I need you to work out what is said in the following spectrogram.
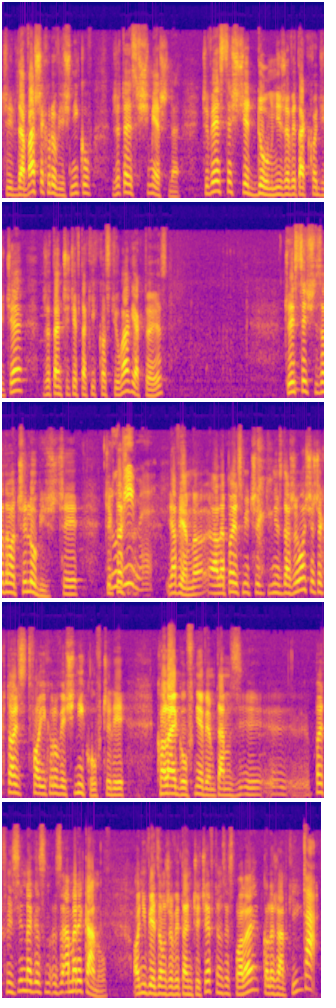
czyli dla waszych rówieśników, że to jest śmieszne. Czy wy jesteście dumni, że wy tak chodzicie, że tańczycie w takich kostiumach? Jak to jest? Czy jesteś zadowolony, czy lubisz, czy, czy ktoś... Lubimy. Ja wiem, no, ale powiedz mi, czy nie zdarzyło się, że ktoś z twoich rówieśników, czyli kolegów, nie wiem, tam z, y, y, powiedz mi z innego, z, z Amerykanów, oni wiedzą, że wy tańczycie w tym zespole, koleżanki? Tak.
